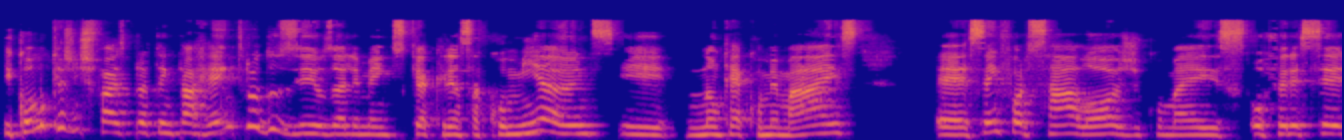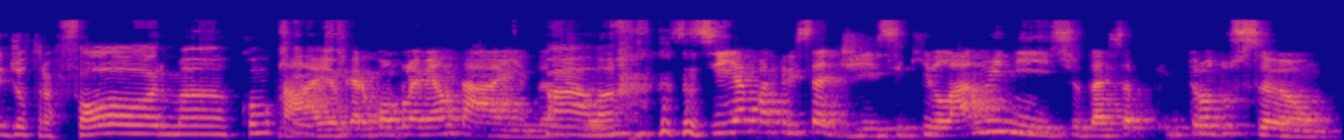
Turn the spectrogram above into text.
E como que a gente faz para tentar reintroduzir os alimentos que a criança comia antes e não quer comer mais, é, sem forçar, lógico, mas oferecer de outra forma? Como que. Ah, eu quero complementar ainda. Fala. Se a Patrícia disse que lá no início dessa introdução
